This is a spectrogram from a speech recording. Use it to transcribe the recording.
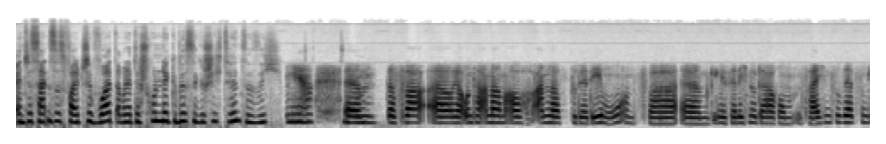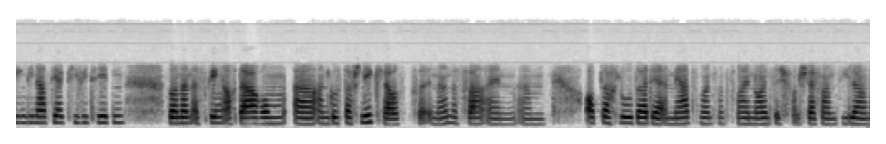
ja, interessant ist das falsche Wort, aber der hat ja schon eine gewisse Geschichte hinter sich. Ja, ähm, das war äh, ja unter anderem auch Anlass zu der Demo. Und zwar ähm, ging es ja nicht nur darum, ein Zeichen zu setzen gegen die Nazi-Aktivitäten, sondern es ging auch darum, äh, an Gustav Schneeklaus zu erinnern. Das war ein ähm, Obdachloser, der im März 1992 von Stefan Sieler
